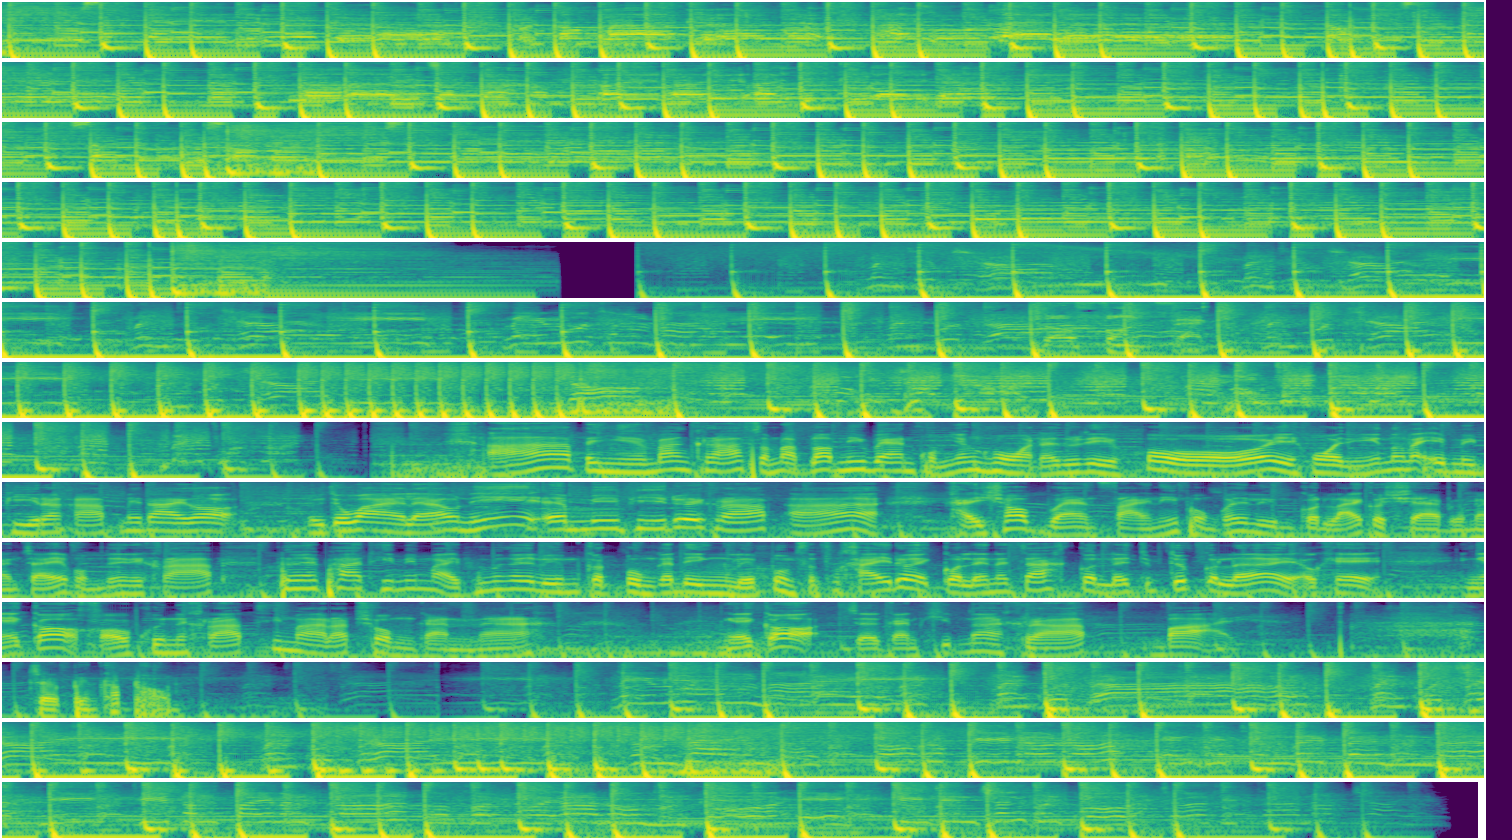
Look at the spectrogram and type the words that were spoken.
่าเป็นไงบ้างครับสำหรับรอบนี้แวนผมยังโหดนะดูดิโหยโหดอย่างนี้ต้องได้ MVP แล้วครับ ไม่ได้ก็หรือจะว่ายแล้วนี่ MVP ด้วยครับอ่าใครชอบแวนสายนี้ผมก็อย่าลืมกดไลค์กดแชร์เป็นกำลังใจให้ผมด้วยนะครับ เพื่อไม่พลาดที่ใหม่ๆเพื่อนๆก็อย่าลืมกดปุ่มกระดิ่งหรือปุ่ม subscribe ด้วยกดเลยนะจ๊ะกดเลยจุ๊บๆกดเลยโอเคยังไงก็ขอบคุณนะครับที่มารับชมกันนะไงก็เจอกันคลิปหน้าครับบายเจอเป็นครับ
